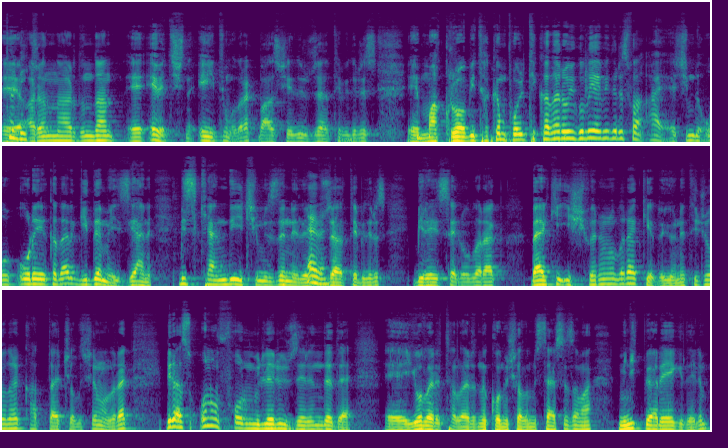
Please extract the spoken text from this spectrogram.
E, aranın ardından e, evet işte eğitim olarak bazı şeyleri düzeltebiliriz. E, makro bir takım politikalar uygulayabiliriz falan. Hayır, şimdi o, oraya kadar gidemeyiz. Yani biz kendi içimizde neleri evet. düzeltebiliriz? Bireysel olarak belki işveren olarak ya da yönetici olarak hatta çalışan olarak biraz onun formülleri üzerinde de e, yol haritalarını konuşalım isterseniz ama minik bir araya gidelim.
